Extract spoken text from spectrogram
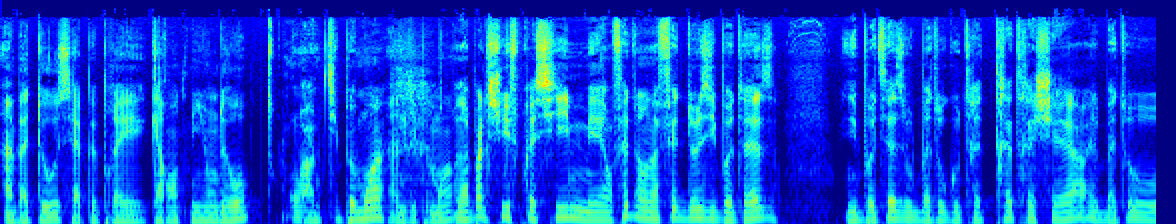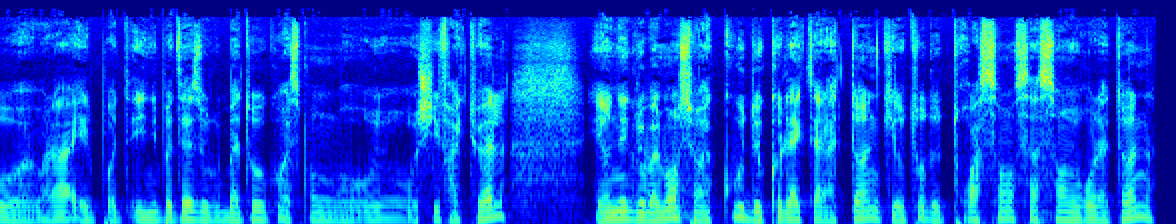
Un bateau, c'est à peu près 40 millions d'euros? Un petit peu moins. Un petit peu moins. On n'a pas le chiffre précis, mais en fait, on a fait deux hypothèses. Une hypothèse où le bateau coûterait très très cher, et, le bateau, euh, voilà, et, une hypothèse où le bateau correspond au, chiffre actuel. Et on est globalement sur un coût de collecte à la tonne qui est autour de 300-500 euros la tonne,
